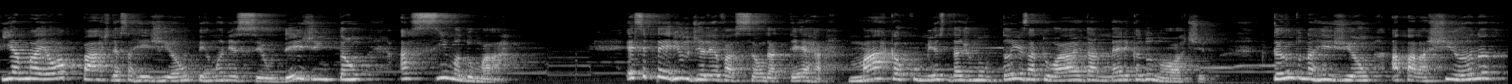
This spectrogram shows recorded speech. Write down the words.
e a maior parte dessa região permaneceu desde então acima do mar. Esse período de elevação da Terra marca o começo das montanhas atuais da América do Norte, tanto na região apalachiana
